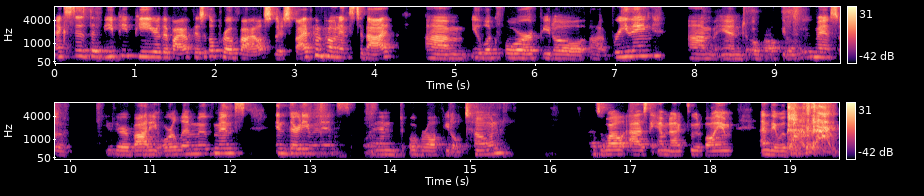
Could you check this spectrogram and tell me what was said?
Next is the BPP or the biophysical profile. So there's five components to that. Um, you look for fetal uh, breathing, um, and overall fetal movement. So either body or limb movements in 30 minutes and overall fetal tone, as well as the amniotic fluid volume. And they would look at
